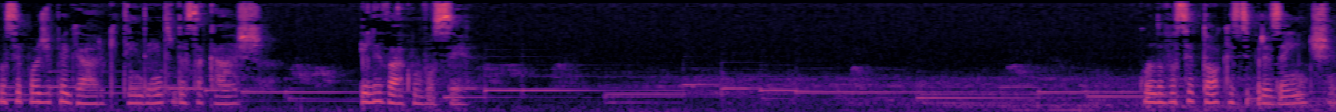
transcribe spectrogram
Você pode pegar o que tem dentro dessa caixa e levar com você. Quando você toca esse presente,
